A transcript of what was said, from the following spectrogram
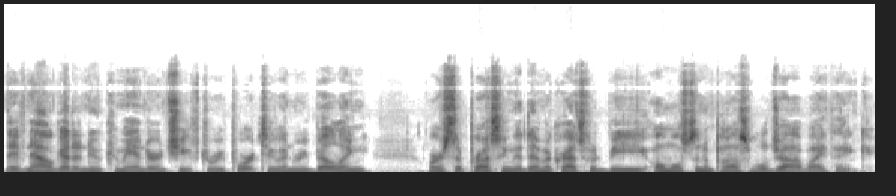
they've now got a new commander in chief to report to, and rebelling or suppressing the Democrats would be almost an impossible job, I think.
